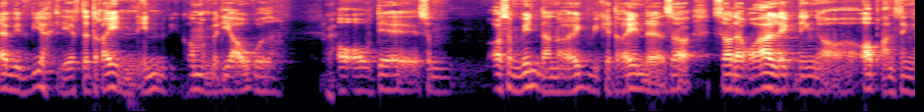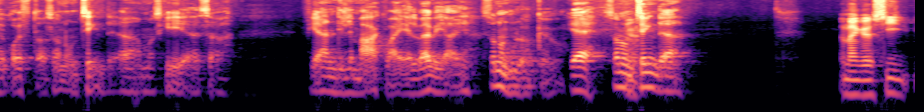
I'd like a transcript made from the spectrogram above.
der er vi virkelig efter drænen, inden vi kommer med de afgrøder. Ja. Og, og det, som, også om vinteren, når ikke vi kan dræne der, så, så er der rørlægning og oprensning af grøfter og sådan nogle ting der, og måske altså fjerne en lille markvej, eller hvad ved jeg. Sådan nogle, Opgave. ja, sådan nogle ja. ting der. Men man kan jo sige,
